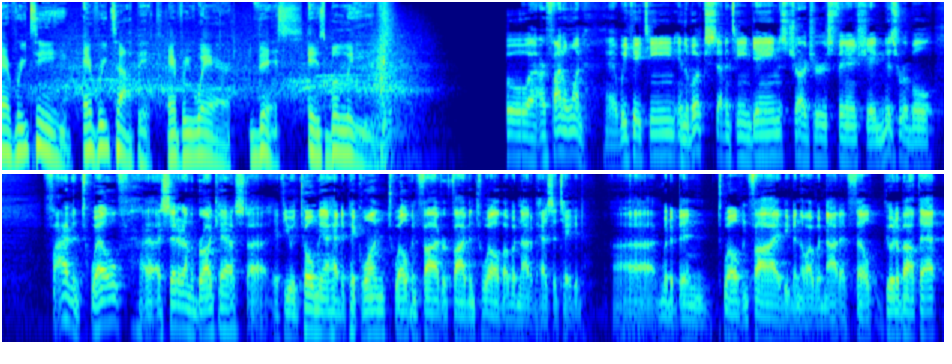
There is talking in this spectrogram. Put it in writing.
Every team, every topic, everywhere. This is Believe. So, uh, our final one, uh, week 18 in the books, 17 games. Chargers finish a miserable 5 and 12. Uh, I said it on the broadcast. Uh, if you had told me I had to pick one, 12 and 5 or 5 and 12, I would not have hesitated. Uh, would have been 12 and 5, even though I would not have felt good about that.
